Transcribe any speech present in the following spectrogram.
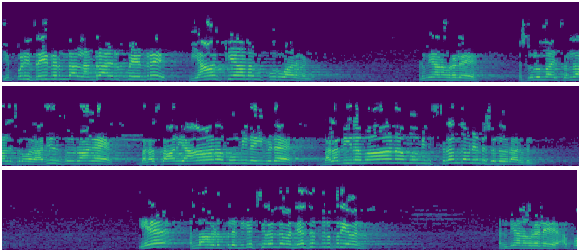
இப்படி செய்திருந்தால் நன்றாக இருக்குமே என்று வியாக்கியானம் கூறுவார்கள். அருமையானவர்களே ரசூலுல்லாஹி ஸல்லல்லாஹு அலைஹி வஸல்லம் ஒரு சொல்றாங்க பலசாலியான மூமினை விட பலவீனமான மூமின் சிறந்தவன் என்று சொல்லுகிறார்கள். ஏன்? அல்லாஹிடத்தில் மிகச் சிறந்தவன் நேசத்திற்குரியவன். அருமையானவர்களே அப்போ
